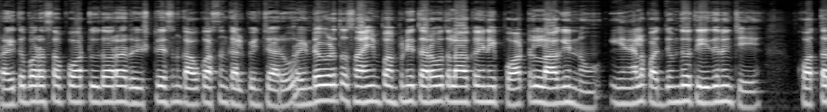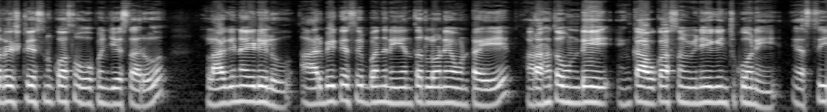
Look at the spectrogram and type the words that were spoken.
రైతు భరోసా పోర్టల్ ద్వారా రిజిస్ట్రేషన్కి అవకాశం కల్పించారు. రెండో విడత సాయం పంపిణీ తర్వాత లాక్ అయిన ఈ పోర్టల్ లాగిన్ను ఈ నెల పద్దెనిమిదో తేదీ నుంచి కొత్త రిజిస్ట్రేషన్ కోసం ఓపెన్ చేశారు. లాగిన్ ఐడీలు ఆర్బీకే సిబ్బంది నియంత్రణలోనే ఉంటాయి. అర్హత ఉండి ఇంకా అవకాశం వినియోగించుకొని ఎస్సీ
